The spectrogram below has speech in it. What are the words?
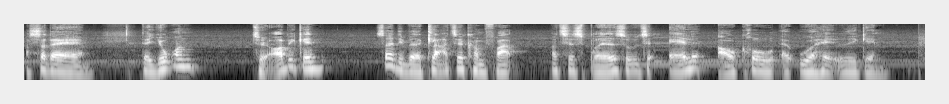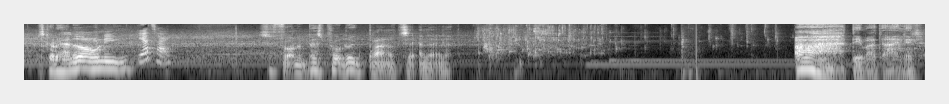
Og så da, da jorden tør op igen, så har de været klar til at komme frem og til at sprede sig ud til alle afkroge af urhavet igen. Skal du have noget oveni? Ja. Så får du pas på, at du ikke brænder tæerne. Eller? Ah, det var dejligt.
